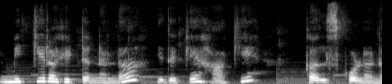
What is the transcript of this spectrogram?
ಮಿಕ್ಕಿರೋ ಹಿಟ್ಟನ್ನೆಲ್ಲ ಇದಕ್ಕೆ ಹಾಕಿ ಕಲಿಸ್ಕೊಳ್ಳೋಣ.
